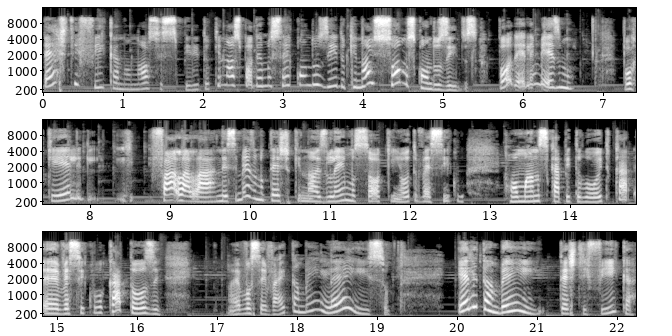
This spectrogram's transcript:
testifica no nosso espírito que nós podemos ser conduzidos, que nós somos conduzidos por Ele mesmo. Porque Ele fala lá, nesse mesmo texto que nós lemos, só que em outro versículo, Romanos capítulo 8, é, versículo 14. É, você vai também ler isso. Ele também testifica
